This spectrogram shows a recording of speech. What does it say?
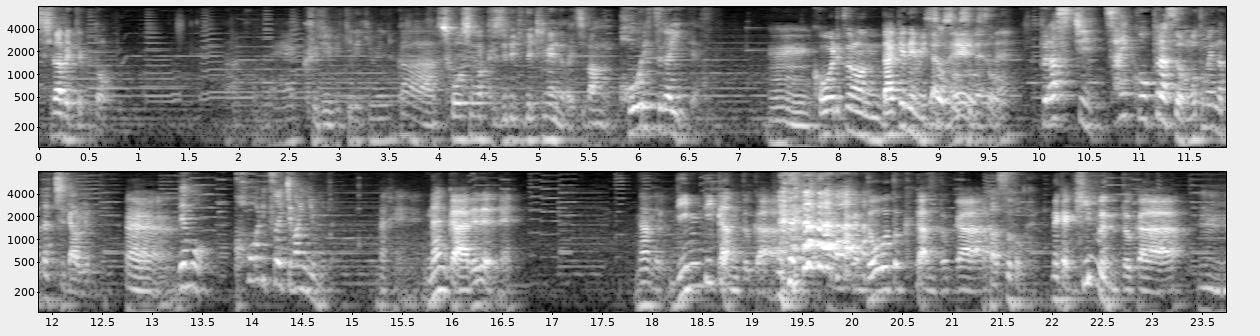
調べていくと。なるほどね。くじ引きで決めるか。昇進はくじ引きで決めるのが一番効率がいいってやつ。ねうん効率論だけで見たらねそうそうそうそう。ね。プラス値最高プラスを求めるんだったら違うようん。でも効率は一番いいよみたいなんかあれだよね。なんだろう倫理観とか 道徳観となかそうだね。なんか気分とかうん。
